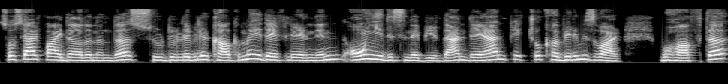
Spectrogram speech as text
Sosyal fayda alanında sürdürülebilir kalkınma hedeflerinin 17'sine birden değen pek çok haberimiz var bu hafta.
